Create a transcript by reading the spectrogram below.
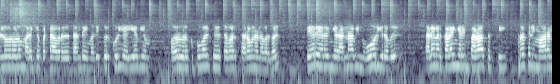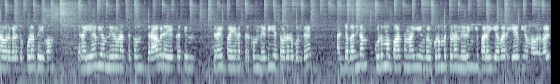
எல்லோரோடும் அழைக்கப்பட்ட அவரது தந்தை மதிப்பிற்குரிய ஏவிஎம் அவர்களுக்கு புகழ் சேர்த்தவர் சரவணன் அவர்கள். பேரறிஞர் அண்ணாவின் ஓர் இரவு தலைவர் கலைஞரின் பராசக்தி முரசொலி மாறன் அவர்களது குலதெய்வம் என ஏவிஎம் நிறுவனத்துக்கும் திராவிட இயக்கத்தின் திரைப்பயணத்திற்கும் நெடிய தொடர்புண்டு. அந்த பந்தம் குடும்ப பாசமாகி எங்கள் குடும்பத்துடன் நெருங்கி பழகியவர் ஏவிஎம் அவர்கள்.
